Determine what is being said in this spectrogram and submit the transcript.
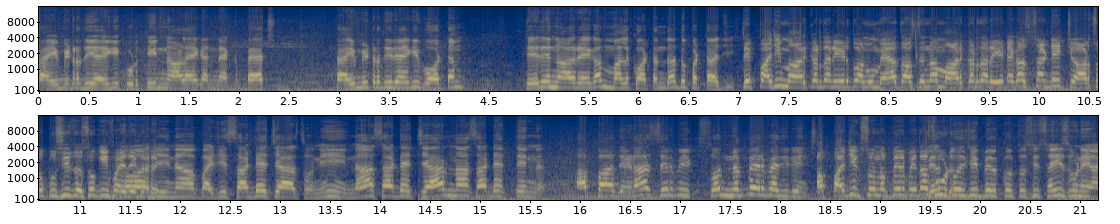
2.5 ਮੀਟਰ ਦੀ ਆਏਗੀ ਕੁੜਤੀ ਨਾਲ ਆਏਗਾ ਨੈਕ ਪੈਚ 2.5 ਮੀਟਰ ਦੀ ਰਹੇਗੀ ਬਾਟਮ ਤੇ ਇਹਦੇ ਨਾਲ ਰਹੇਗਾ ਮਲ ਕਾਟਨ ਦਾ ਦੁਪੱਟਾ ਜੀ। ਤੇ ਭਾਜੀ ਮਾਰਕੀਟ ਦਾ ਰੇਟ ਤੁਹਾਨੂੰ ਮੈਂ ਦੱਸ ਦਿੰਦਾ ਮਾਰਕੀਟ ਦਾ ਰੇਟ ਹੈਗਾ 450 ਤੁਸੀਂ ਦੱਸੋ ਕੀ ਫਾਇਦੇ ਕਰ? ਜੀ ਨਾ ਭਾਜੀ 450 ਨਹੀਂ ਨਾ 4.5 ਨਾ 3.5 ਆਪਾਂ ਦੇਣਾ ਸਿਰਫ 190 ਰੁਪਏ ਦੀ ਰੇਂਜ ਆ ਭਾਜੀ 190 ਰੁਪਏ ਦਾ ਸੂਟ। ਬਿਲਕੁਲ ਜੀ ਬਿਲਕੁਲ ਤੁਸੀਂ ਸਹੀ ਸੁਣਿਆ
